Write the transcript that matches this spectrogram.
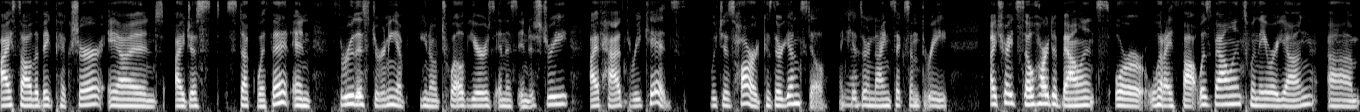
I saw the big picture and I just stuck with it. And through this journey of you know 12 years in this industry, I've had three kids, which is hard because they're young still. My Yeah. kids are nine, six, and three. I tried so hard to balance, or what I thought was balance when they were young, um,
